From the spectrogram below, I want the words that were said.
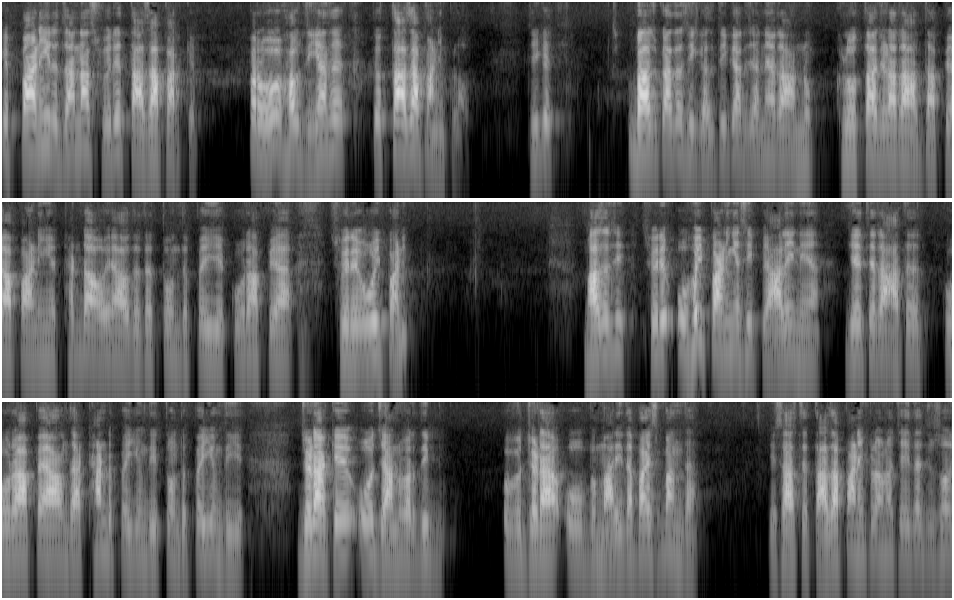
ਕਿ ਪਾਣੀ ਰੋਜ਼ਾਨਾ ਸਵੇਰੇ ਤਾਜ਼ਾ ਭਰ ਕੇ ਭਰੋ ਹੌਜ਼ੀਆਂ ਦੇ ਤੇ ਉਹ ਤਾਜ਼ਾ ਪਾਣੀ ਪਿਲਾਓ। ਠੀਕ ਹੈ? ਬਾਜ਼ੂ ਕਾ ਅਸੀਂ ਗਲਤੀ ਕਰ ਜਾਂਦੇ ਹਾਂ, ਰਾਤ ਨੂੰ ਖਲੋਤਾ ਜਿਹੜਾ ਰਾਤ ਦਾ ਪਿਆ, ਪਾਣੀ ਹੈ ਠੰਡਾ ਹੋਇਆ, ਉਹਦੇ ਤੇ ਧੁੰਦ ਪਈ ਹੈ ਕੋਰਾ ਪਿਆ, ਸਵੇਰੇ ਉਹੀ ਪਾਣੀ। ਮਾਜ਼ਰ ਜੀ ਸਵੇਰੇ ਹੀ ਪਾਣੀ ਅਸੀਂ ਪਿਆ ਲੈਨੇ ਆ ਜੇ ਤੇ ਰਾਤ ਕੋਰਾ ਪਿਆ ਹੁੰਦਾ ਠੰਡ ਪਈ ਹੁੰਦੀ ਧੁੰਦ ਪਈ ਹੁੰਦੀ ਹੈ ਜਿਹੜਾ ਕਿ ਉਹ ਜਾਨਵਰ ਦੀ ਜਿਹੜਾ ਉਹ ਬਿਮਾਰੀ ਦਾ ਬਾਇਸ ਬਣਦਾ। ਇਸ ਵਾਸਤੇ ਤਾਜ਼ਾ ਪਾਣੀ ਪਿਲਾਉਣਾ ਚਾਹੀਦਾ। ਜਿਸੋਂ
